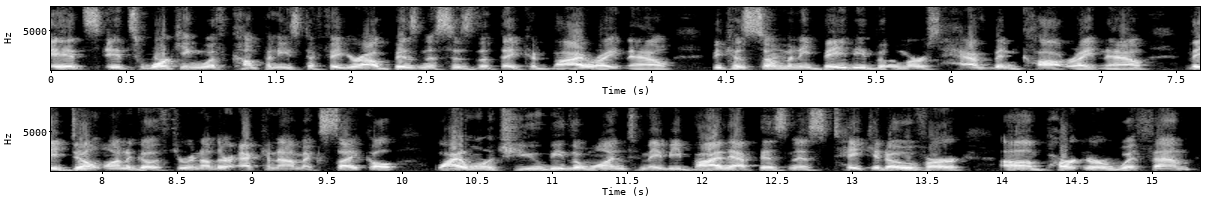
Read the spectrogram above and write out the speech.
it's it's working with companies to figure out businesses that they could buy right now because so many baby boomers have been caught right now. They don't want to go through another economic cycle. Why won't you be the one to maybe buy that business take it over um, partner with them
